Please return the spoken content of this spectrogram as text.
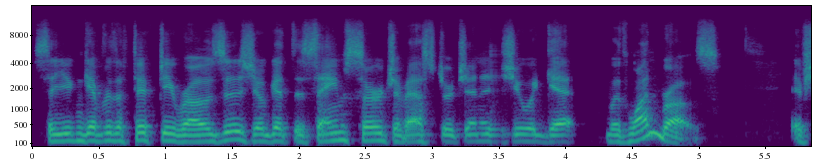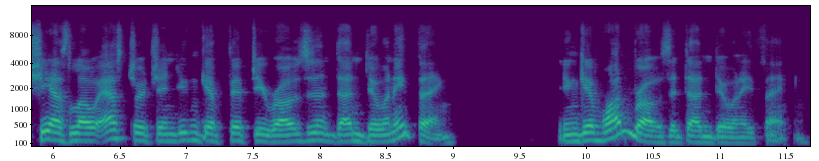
So you can give her the 50 roses, you'll get the same surge of estrogen as you would get with one rose. If she has low estrogen, you can give 50 roses and it doesn't do anything. You can give one rose, it doesn't do anything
